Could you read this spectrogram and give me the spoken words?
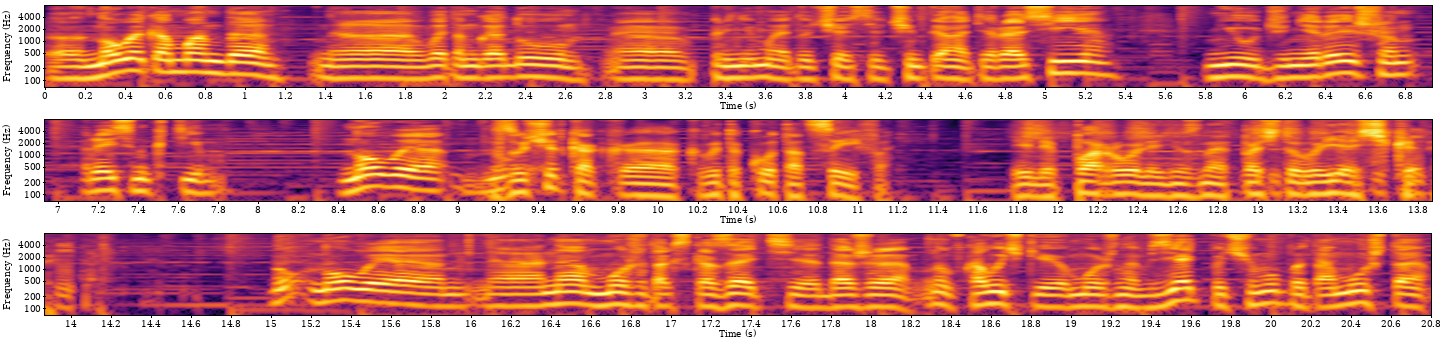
Э, Новая команда э, в этом году э, принимает участие в чемпионате России New Generation Racing Team. Новая, ну, Звучит как э, какой-то код от сейфа. Или пароль, я не знаю, почтового ящика. ну, новая, она, можно так сказать, даже, ну, в кавычки ее можно взять. Почему? Потому что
